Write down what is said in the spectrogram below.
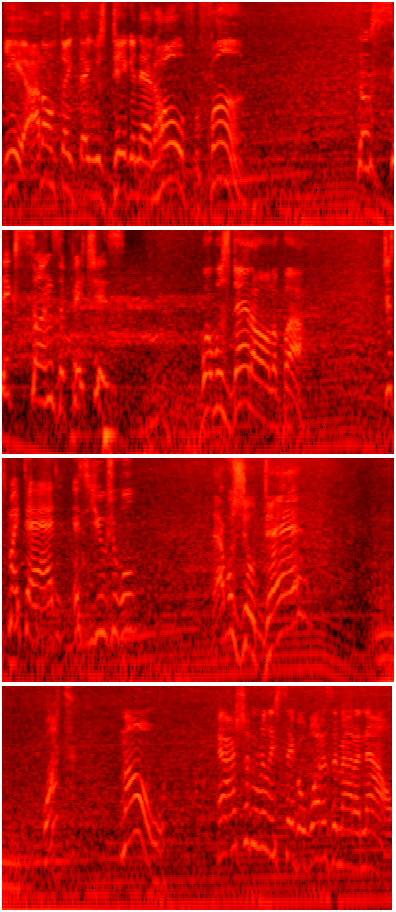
Yeah, I don't think they was digging that hole for fun. Those six sons of bitches. What was that all about? Just my dad, as usual. That was your dad? What? No. Yeah, I shouldn't really say, but what does it matter now?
